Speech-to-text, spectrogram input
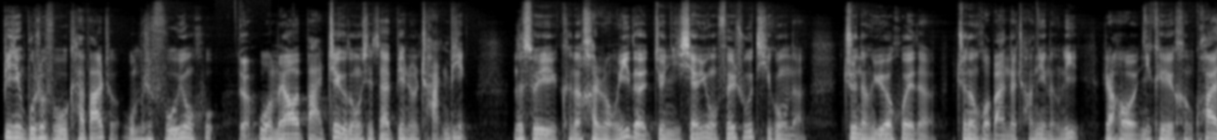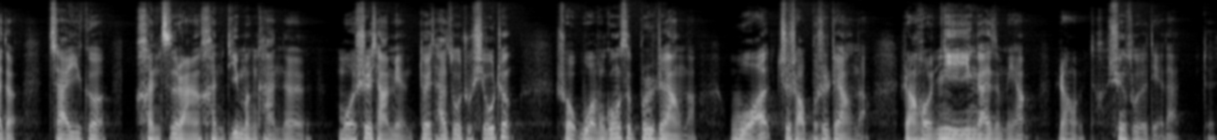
毕竟不是服务开发者，我们是服务用户，对，我们要把这个东西再变成产品。那所以可能很容易的，就你先用飞书提供的智能约会的智能伙伴的场景能力，然后你可以很快的在一个很自然、很低门槛的模式下面对它做出修正，说我们公司不是这样的，我至少不是这样的，然后你应该怎么样，然后迅速的迭代。对，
